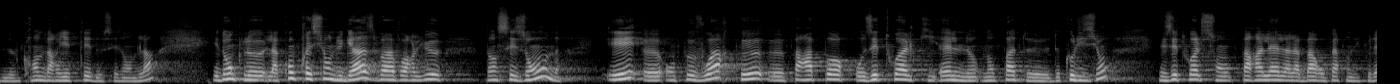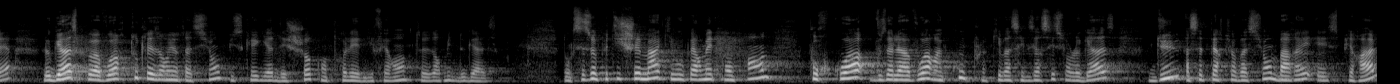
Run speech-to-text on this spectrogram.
une grande variété de ces ondes-là. Et donc la compression du gaz va avoir lieu dans ces ondes et euh, on peut voir que euh, par rapport aux étoiles qui, elles, n'ont pas de, de, collision, les étoiles sont parallèles à la barre ou perpendiculaires, le gaz peut avoir toutes les orientations puisqu'il y a des chocs entre les différentes orbites de gaz. Donc c'est ce petit schéma qui vous permet de comprendre pourquoi vous allez avoir un couple qui va s'exercer sur le gaz dû à cette perturbation barrée et spirale.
